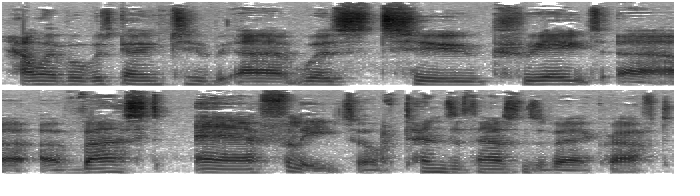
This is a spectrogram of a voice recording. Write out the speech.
however, was going to uh, was to create a, a, vast air fleet of tens of thousands of aircraft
